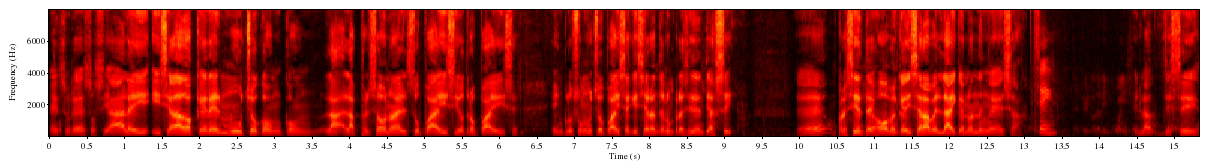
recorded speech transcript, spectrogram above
en sus redes sociales y, se ha dado a querer mucho con, las personas de su país y otros países. incluso muchos países quisieran tener un presidente así. ¿eh? Un presidente joven que dice la verdad y que no anda en esa. Sí. Y la, sí.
